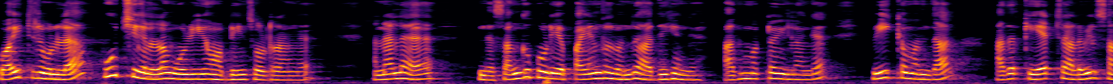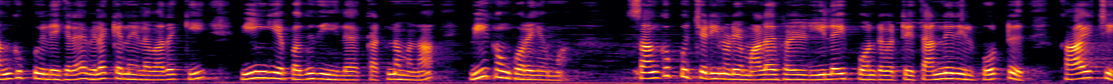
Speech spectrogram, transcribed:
வயிற்றில் உள்ள பூச்சிகள்லாம் ஒழியும் அப்படின்னு சொல்கிறாங்க அதனால் இந்த சங்குப்பூடைய பயன்கள் வந்து அதிகங்க. அது மட்டும் இல்லைங்க. வீக்கம் வந்தால் அதற்கு ஏற்ற அளவில் சங்குப்பு இலைகளை விளக்கெண்ணெயில் வதக்கி வீங்கிய பகுதியில் கட்டினோம்னா வீக்கம் குறையுமா சங்குப்பூ செடியினுடைய மலர்கள் இலை போன்றவற்றை தண்ணீரில் போட்டு காய்ச்சி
